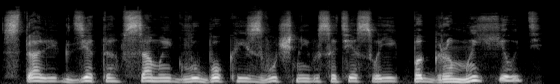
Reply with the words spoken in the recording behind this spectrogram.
Стали где-то в самой глубокой звучной высоте своей погромыхивать,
